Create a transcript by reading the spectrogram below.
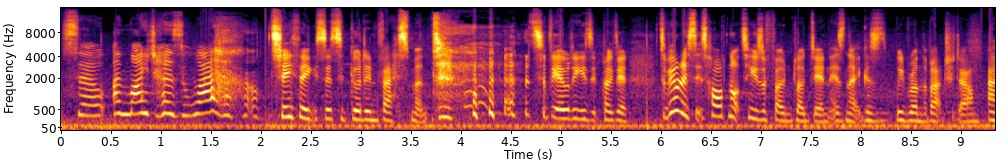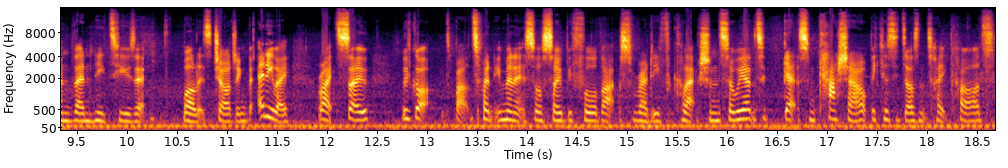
So I might as well. she thinks it's a good investment to be able to use it plugged in. To be honest, it's hard not to use a phone plugged in, isn't it? Because we run the battery down and then need to use it while it's charging. But anyway, right, so we've got about 20 minutes or so before that's ready for collection. So we had to get some cash out because he doesn't take cards.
